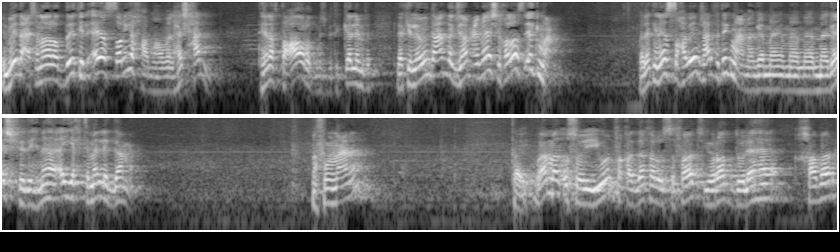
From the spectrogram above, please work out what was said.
البدعة عشان أنا رديت الآية الصريحة. ما هو ملهاش حل. هنا في تعارض مش بتتكلم في... لكن لو أنت عندك جمع ماشي خلاص اجمع. ولكن هي الصحابية مش عارفة تجمع. ما, ما, ما, ما جاش في ذهنها أي احتمال للجمع. مفهوم معنى طيب وأما الأصوليون فقد ذكروا الصفات يرد لها خبر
